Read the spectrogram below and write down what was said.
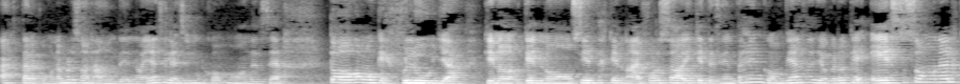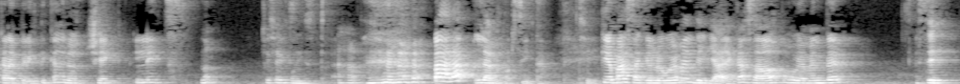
a estar con una persona donde no haya silencios incómodos, donde sea todo como que fluya, que no, que no sientas que nada es forzado y que te sientas en confianza, yo creo que esas son una de las características de los checklists, ¿no? Checklist. Ajá. Para la mejor cita. Sí. ¿Qué pasa? Que luego obviamente ya de casados, pues obviamente se-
